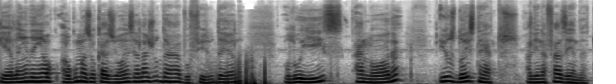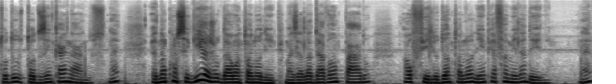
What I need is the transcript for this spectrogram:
Ela ainda em algumas ocasiões ela ajudava o filho dela, o Luiz, a Nora e os dois netos ali na fazenda, todo, todos encarnados, né? Não conseguia ajudar o Antônio Olímpio, mas ela dava amparo ao filho do Antônio Olímpio e à família dele, né?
